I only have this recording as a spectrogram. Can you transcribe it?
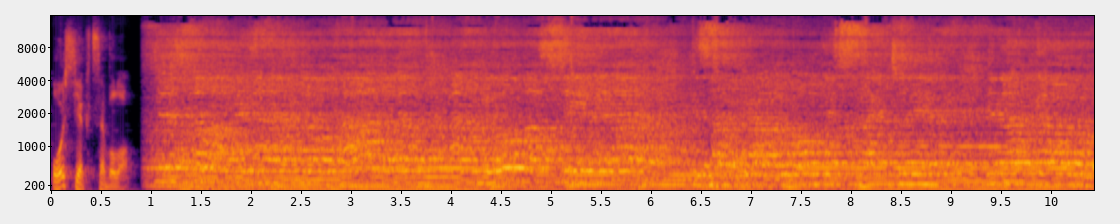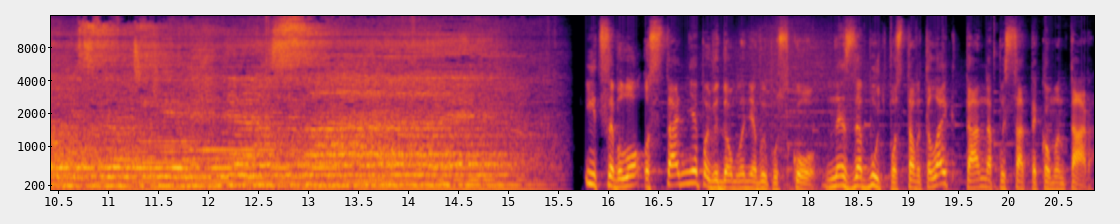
Ось як це було. Це було останнє повідомлення випуску. Не забудь поставити лайк та написати коментар.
